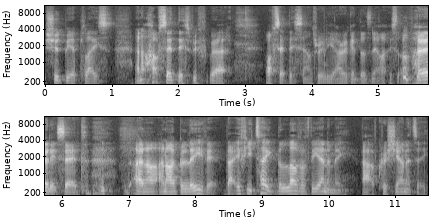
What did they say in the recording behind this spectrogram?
should be a place. And I've said this before. Uh, I've said this sounds really arrogant, doesn't it? I've heard it said, and I, and I believe it, that if you take the love of the enemy out of Christianity,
